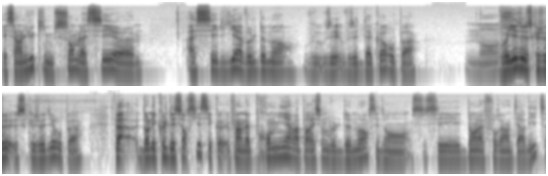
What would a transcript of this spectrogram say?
et c'est un lieu qui me semble assez, assez lié à Voldemort. Vous, vous êtes, d'accord ou pas? Non. vous voyez de ce que je ce que je veux dire ou pas? Enfin, Dans l'école des sorciers, c'est enfin la première apparition de Voldemort, c'est dans c'est- dans la forêt interdite.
